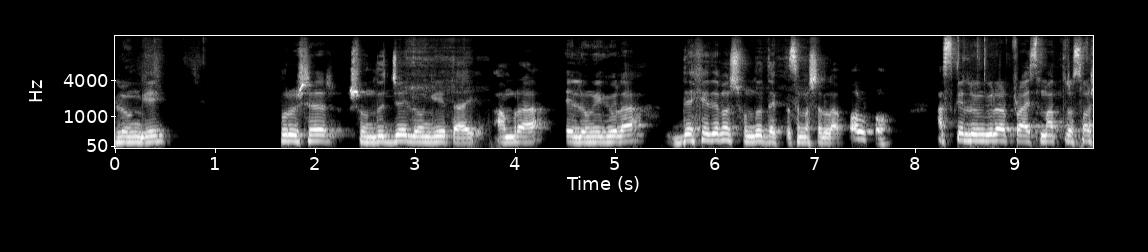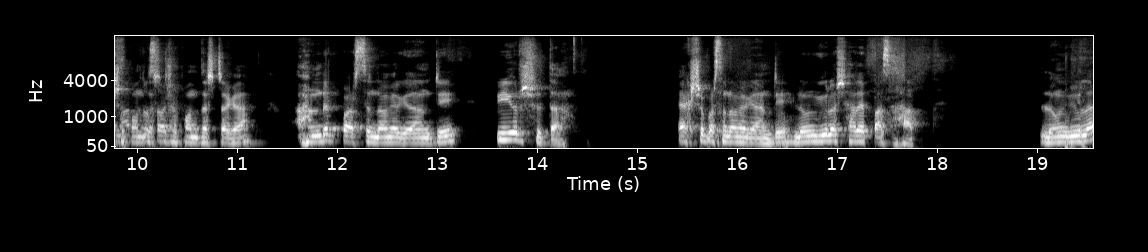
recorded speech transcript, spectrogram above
লুঙ্গি। পুরুষের সৌন্দর্যই লুঙ্গি তাই আমরা এই লুঙ্গিগুলা দেখে যেমন সুন্দর দেখতেছে মাসাল্লাহ অল্প। আজকে লুঙ্গিগুলোর প্রাইস মাত্র ছয়শো পঞ্চাশ ছয়শো পঞ্চাশ টাকা। হান্ড্রেড পার্সেন্ট রঙের গ্যারান্টি পিওর সুতা। একশো পার্সেন্ট রঙের গ্যারান্টি লুঙ্গিগুলো সাড়ে পাঁচ হাত। লুঙ্গিগুলো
